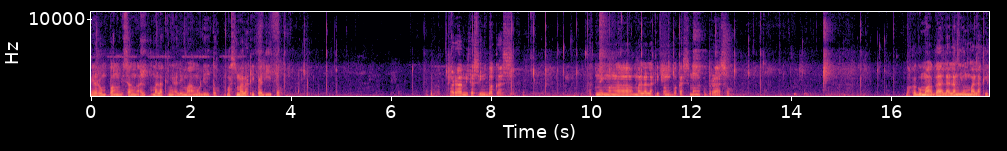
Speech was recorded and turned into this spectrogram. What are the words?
Meron pang isang al- malaking alimango dito. Mas malaki pa dito. Marami kasing bakas at may mga malalaki pang bakas mga kabraso. Baka gumagala lang yung malaki.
